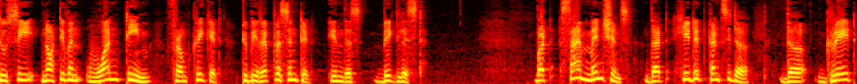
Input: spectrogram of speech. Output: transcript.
to see not even one team from cricket to be represented in this big list. But Sam mentions that he did consider the great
